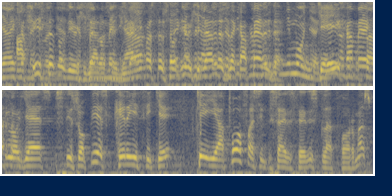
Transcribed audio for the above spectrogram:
είχαμε αφήστε το 2009 είμαστε στο 2015 και είχαμε εκλογές στις οποίες κρίθηκε και η απόφαση της αριστερής πλατφόρμας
